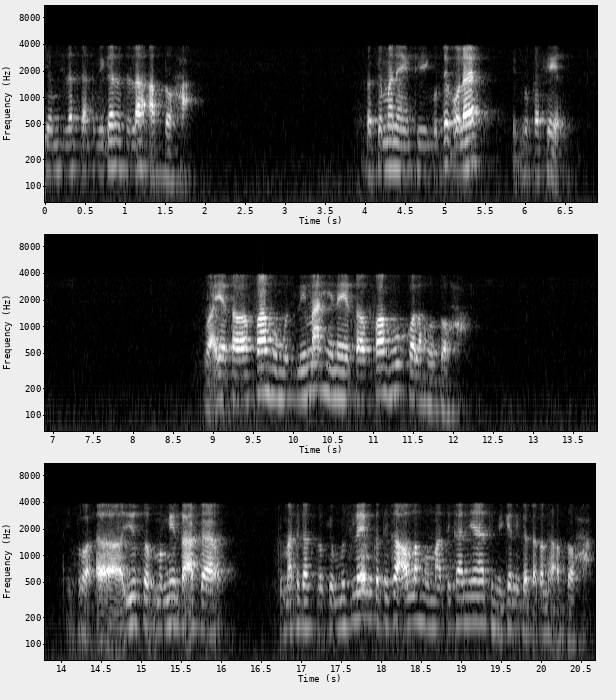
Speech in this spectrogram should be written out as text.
yang menjelaskan demikian adalah Abdoha. Bagaimana yang dikutip oleh Ibnu Katsir. Wa yatawaffahu muslimah hina yatawaffahu qalahu doha. Uh, Yusuf meminta agar dimatikan sebagai muslim ketika Allah mematikannya demikian dikatakan Abdoha.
